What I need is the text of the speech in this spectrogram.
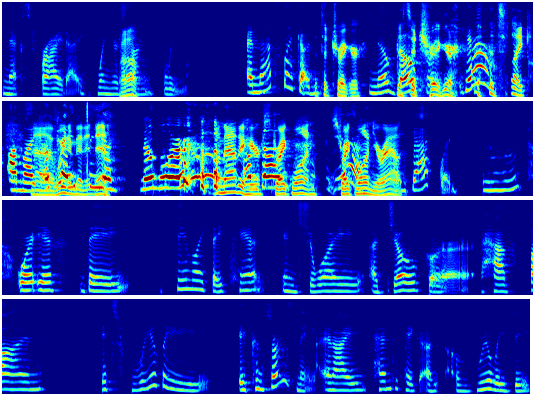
next Friday when your Oh. son leaves. And that's like a That's a trigger. no go. That's a trigger. Yeah. it's like I'm like, uh, okay, wait a minute now. ya. No more. I'm out of I'm here. done. Strike one. Strike Yeah, one. You're out. Exactly. hmm Or if they seem like they can't enjoy a joke or have fun, it's really, it concerns me. And I tend to take a, a really big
